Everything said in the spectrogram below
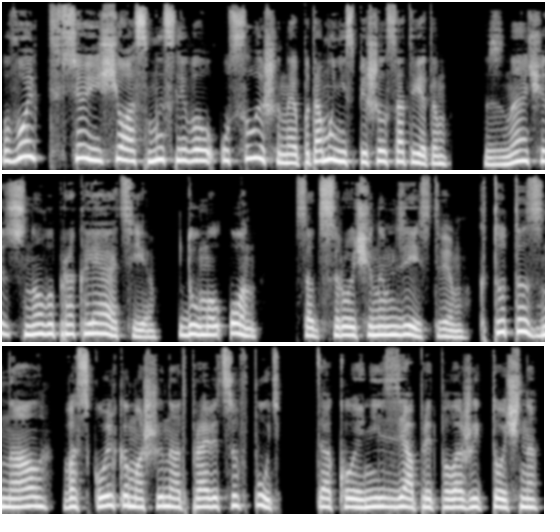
Вольт все еще осмысливал услышанное, потому не спешил с ответом. «Значит, снова проклятие», — думал он, с отсроченным действием. Кто-то знал, во сколько машина отправится в путь. Такое нельзя предположить точно.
